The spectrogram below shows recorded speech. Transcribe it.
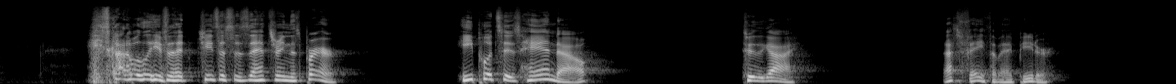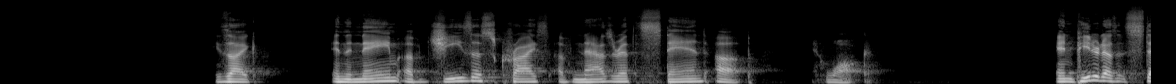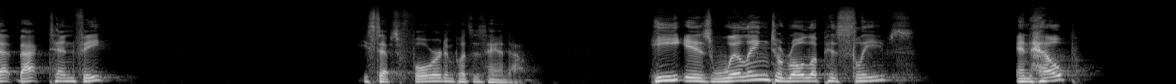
He's got to believe that Jesus is answering this prayer. He puts his hand out to the guy. That's faith about Peter. He's like, in the name of Jesus Christ of Nazareth, stand up and walk. And Peter doesn't step back 10 feet, he steps forward and puts his hand out. He is willing to roll up his sleeves and help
